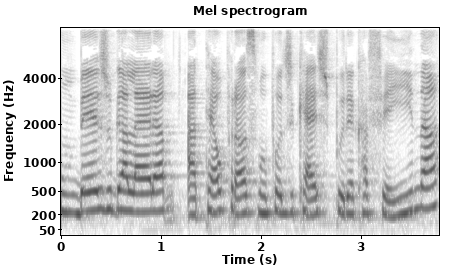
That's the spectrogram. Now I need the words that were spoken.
um beijo, galera. Até o próximo podcast Pura Cafeína.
